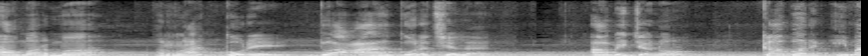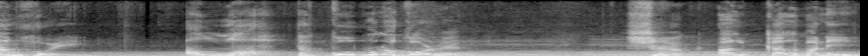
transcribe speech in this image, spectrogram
আমার মা রাগ করে, দোয়া করেছিলেন। আমি যেন কাবার ইমাম হই। আল্লাহ তা কবুলও করলেন। শেখ আল কালবানি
